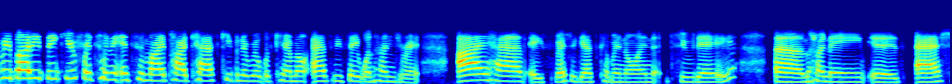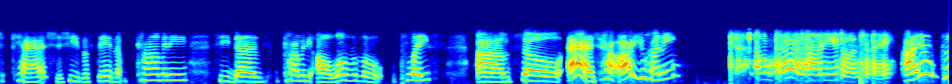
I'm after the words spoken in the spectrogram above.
everybody. Thank you for tuning into my podcast, Keeping It Real with Caramel, as we say 100. I have a special guest coming on today. Um, her name is Ash Cash. She's a stand up comedy. She does comedy all over the place. Um, so, Ash, how are you, honey? I'm good. How are you doing today? I am good.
